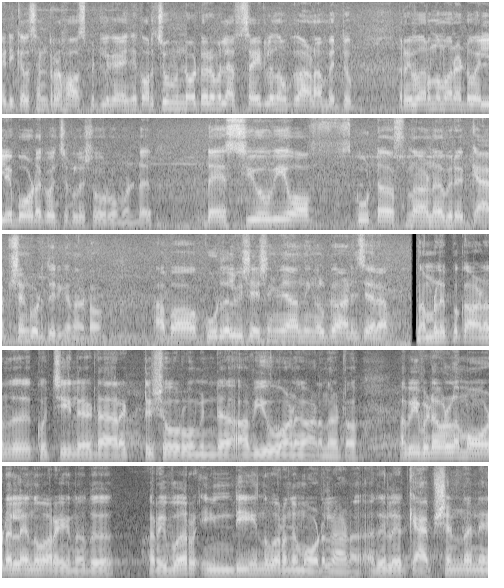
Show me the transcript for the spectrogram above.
മെഡിക്കൽ സെന്റർ ഹോസ്പിറ്റൽ കഴിഞ്ഞ് കുറച്ച് മുന്നോട്ട് വരുമ്പോൾ ലെഫ്റ്റ് സൈഡിൽ നമുക്ക് കാണാൻ പറ്റും. റിവർ എന്ന് പറഞ്ഞിട്ട് വലിയ ബോർഡൊക്കെ വെച്ചിട്ടുള്ള ഷോറൂമുണ്ട് the S U V of scooters എന്നാണ് ഇവർ ക്യാപ്ഷൻ കൊടുത്തിരിക്കുന്നത് കേട്ടോ. അപ്പോൾ കൂടുതൽ വിശേഷങ്ങൾ ഞാൻ നിങ്ങൾക്ക് കാണിച്ചു തരാം. നമ്മളിപ്പോൾ കാണുന്നത് കൊച്ചിയിലെ ഡയറക്റ്റ് ഷോറൂമിന്റെ ആ വ്യൂ ആണ് കാണുന്നത് കേട്ടോ. അപ്പോൾ ഇവിടെ ഉള്ള മോഡൽ എന്ന് പറയുന്നത് റിവർ ഇൻഡി എന്ന് പറഞ്ഞ മോഡലാണ് അതിൽ ക്യാപ്ഷൻ തന്നെ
